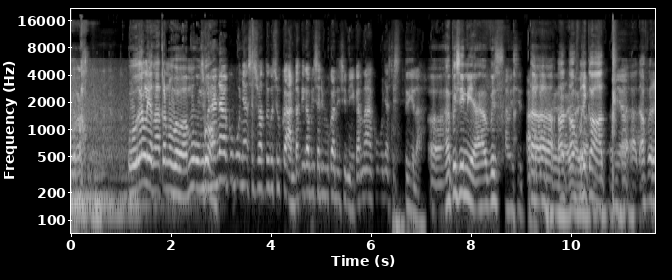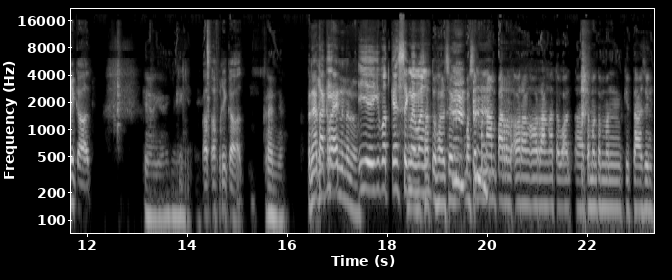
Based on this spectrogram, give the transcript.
Ural. Ural yang akan membawamu umroh. Sebenarnya aku punya sesuatu kesukaan, tapi gak bisa dibuka di sini karena aku punya istri lah. Eh, habis ini ya, habis Habis itu. iya, out of record. Iya. Out of record. Oke, oke, oke. Out of record. Keren ya. Ternyata Ini- keren itu loh. Iya, ini podcasting Nah, memang. satu hal sing masih menampar orang-orang atau uh, teman-teman kita sing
